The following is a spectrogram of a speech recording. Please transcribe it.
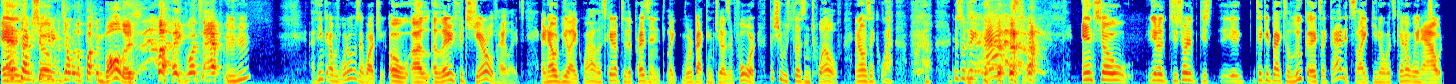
And halftime, you so can't even tell where the fucking ball is. like, what's happening? Mm-hmm. I think I was what was I watching? Oh, uh, uh, Larry Fitzgerald highlights, and I would be like, wow, let's get up to the present. Like we're back in 2004. That shit was 2012, and I was like, wow, wow this looks like ass. and so you know to sort of just uh, take it back to Luca, it's like that. It's like you know what's gonna win out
